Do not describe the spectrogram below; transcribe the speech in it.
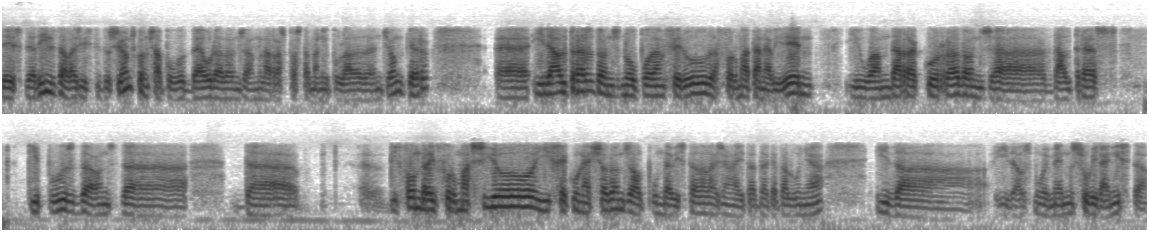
des de dins de les institucions, com s'ha pogut veure doncs, amb la resposta manipulada d'en Juncker, eh, i d'altres doncs, no ho poden fer-ho de forma tan evident i ho hem de recórrer doncs, a d'altres tipus doncs, de, de eh, difondre informació i fer conèixer doncs, el punt de vista de la Generalitat de Catalunya i, de, i dels moviments sobiranista.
